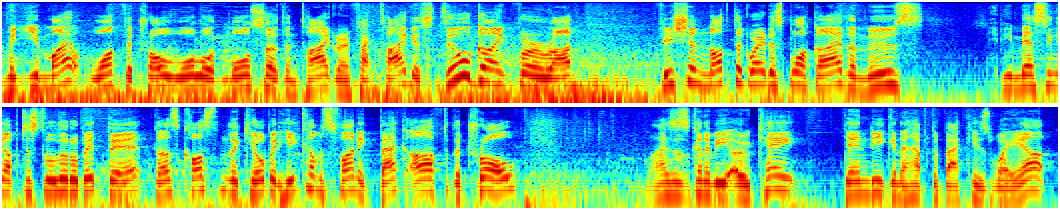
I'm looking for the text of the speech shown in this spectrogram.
I mean, you might want the Troll Warlord more so than Tiger. In fact, Tiger's still going for a run. Fissure, not the greatest block either. Moves maybe messing up just a little bit there. Does cost him the kill, but here comes Funnick back after the Troll. Is going to be okay. Dendi going to have to back his way up.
